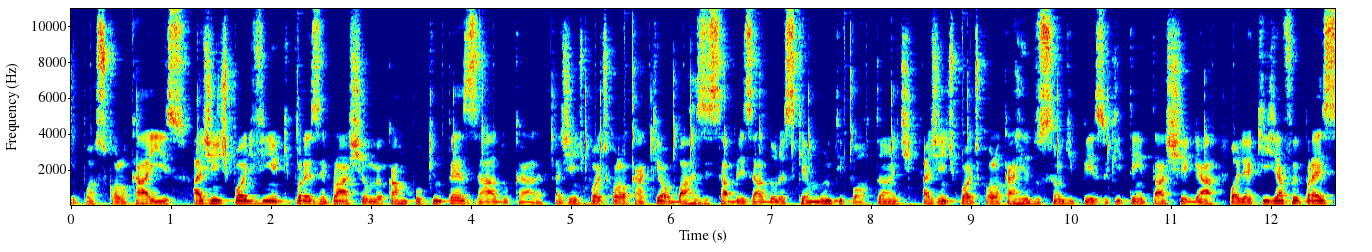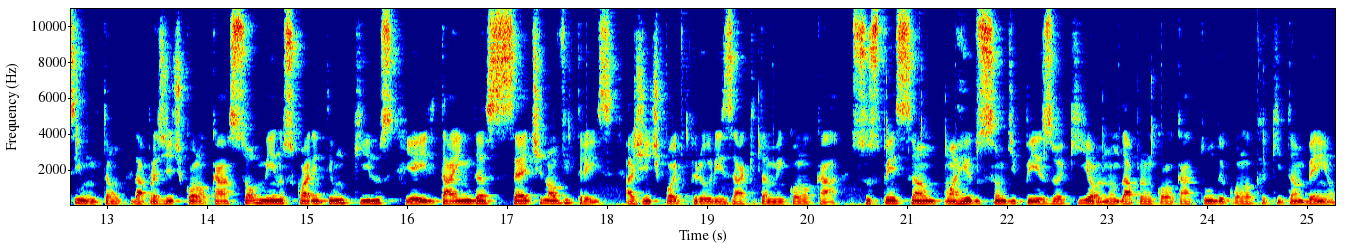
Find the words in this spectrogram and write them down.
Eu posso colocar isso. A gente pode vir aqui, por exemplo, ah, achei o meu carro um pouquinho pesado, cara. A gente pode colocar aqui, ó, barras estabilizadoras, que é muito importante. A gente pode colocar redução de peso aqui, tentar chegar. Olha, aqui já foi para S1, então dá pra gente colocar só menos 41 quilos e aí ele tá ainda 793. A gente pode priorizar aqui também colocar suspensão, uma redução de peso aqui, ó. Não dá para colocar tudo, eu coloco aqui também, ó.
